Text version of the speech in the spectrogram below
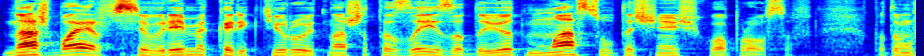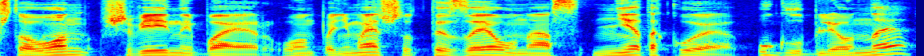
Наш байер все время корректирует наше ТЗ и задает массу уточняющих вопросов, потому что он швейный байер, он понимает, что ТЗ у нас не такое углубленное,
